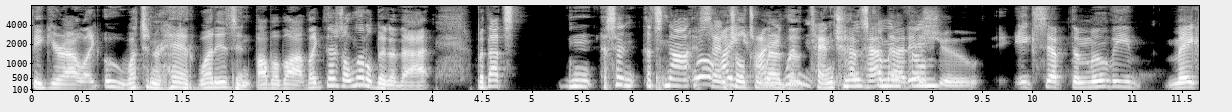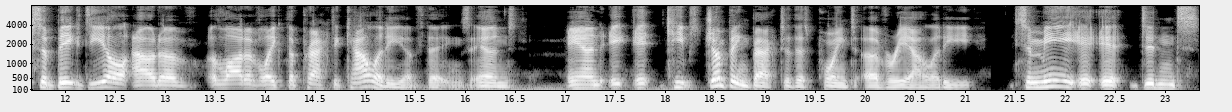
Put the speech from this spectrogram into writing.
figure out like, ooh, what's in her head, what isn't, blah blah blah. Like there's a little bit of that, but that's that's not Well, essential I- to where the tension is coming that from. issue, except the movie makes a big deal out of a lot of like the practicality of things, and and it it keeps jumping back to this point of reality. To me, it, it didn't.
